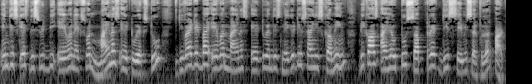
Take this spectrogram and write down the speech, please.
In this case this would be a1x1 minus a2x2 divided by a1 minus a2 and this negative sign is coming because I have to subtract this semicircular part.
